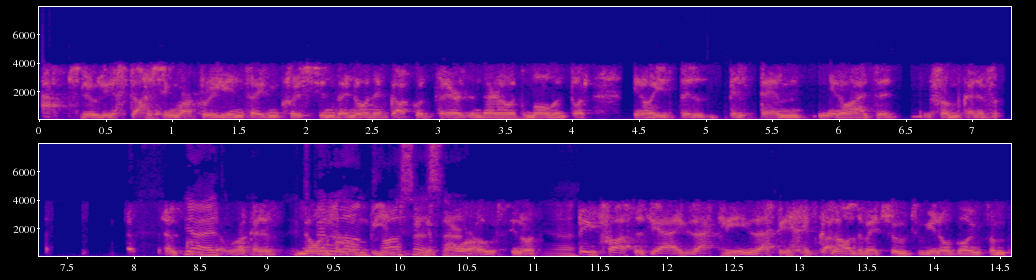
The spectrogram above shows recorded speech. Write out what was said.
absolutely astonishing work really inside in Christians. I know they've got good players in there now at the moment, but you know he's built built them you know as a from kind of a Yeah, that were kind of it's known been a long being, being a process there. powerhouse, you know. Yeah. Big process, yeah, exactly, exactly. It's gone all the way through to, you know, going from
